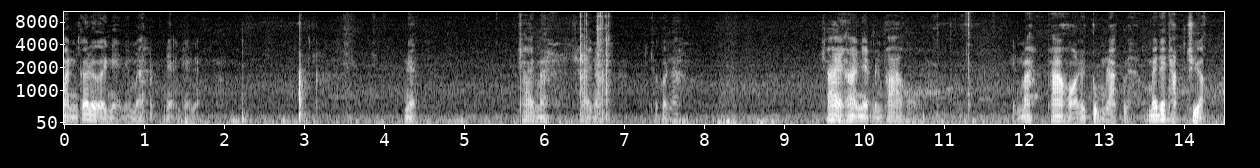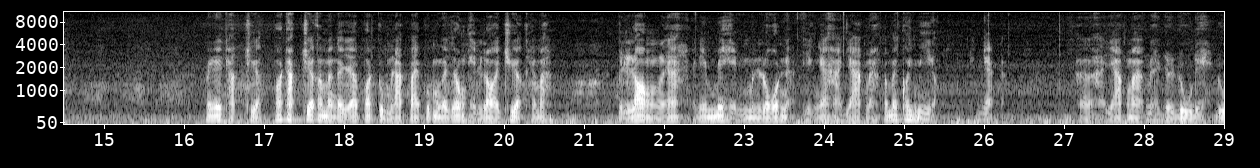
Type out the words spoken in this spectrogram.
มันก็เลยเนี่ยเห็นไหมเนี่ยเนี่ยเนี่ยเนี่ย ใช่ไหมใช่นะเดี๋ยวก่อนนะ ใช่ฮะเนี่ยเป็นผ้าห่อเห็นไหมผ้าห่อได้วตุ่มรักเลยไม่ได้ถักเชือก ไม่ได้ถักเชือกเพราะถักเชือกมันก็จะพอตุ่มรักไปปุ๊บมันก็จะต้องเห็นรอยเชือกใช่ไหมเป็นร่องเลยฮะอันนี้มันไม่เห็นมันโล้นอะ อย่างเงี้ยหายากนะ ก็ไม่ค่อยมีหรอกอย่างเงี้ยเออหายากมากเลยเดี๋ยวดูเดี๋ยดู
